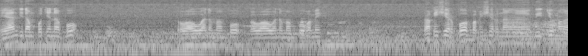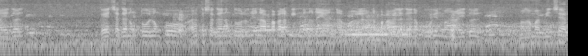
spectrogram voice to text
Ayan, dinampot niya na po. Kawawa naman po. Kawawa naman po kami. Paki-share po, paki-share ng video mga idol. Kahit sa ganong tulong po, ah, sa ganong tulong nyo, napakalaking ano na yan, napakala, napakahalaga na po yun mga idol, mga maminser,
